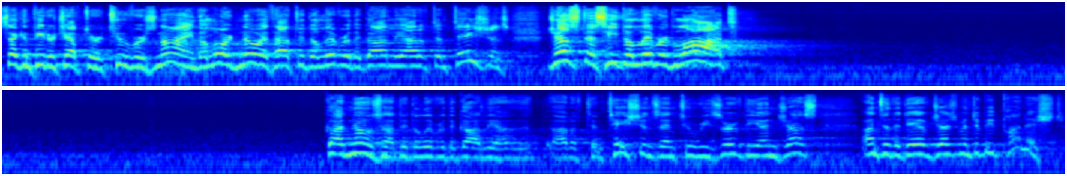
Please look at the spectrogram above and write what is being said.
2 Peter chapter 2 verse 9, the Lord knoweth how to deliver the godly out of temptations, just as he delivered Lot God knows how to deliver the godly out of, out of temptations and to reserve the unjust unto the day of judgment to be punished.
